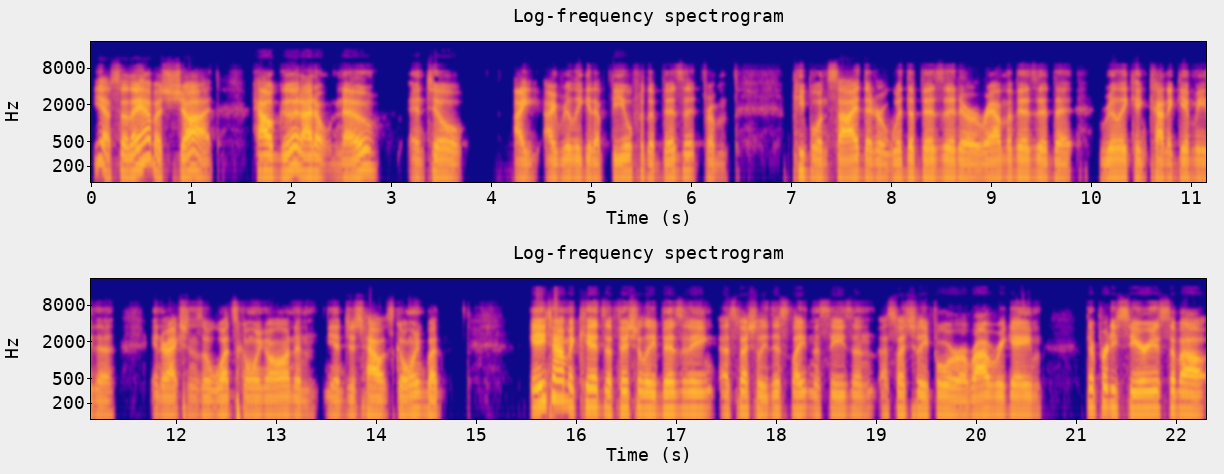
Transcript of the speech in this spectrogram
yeah, so they have a shot. How good I don't know until I I really get a feel for the visit from people inside that are with the visit or around the visit that really can kind of give me the interactions of what's going on and you know, just how it's going. But anytime a kid's officially visiting, especially this late in the season, especially for a rivalry game, they're pretty serious about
